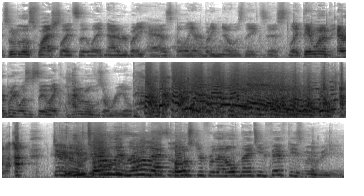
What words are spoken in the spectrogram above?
It's one of those flashlights that like not everybody has, but like everybody knows they exist. Like they want, everybody wants to say like, I don't know if those are real. Dude, you totally That was ruined that poster for that old 1950s movie.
